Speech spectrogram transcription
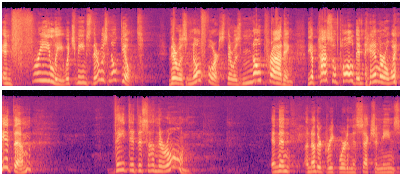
and freely, which means there was no guilt. There was no force, there was no prodding. The Apostle Paul didn't hammer away at them. They did this on their own. And then another Greek word in this section means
